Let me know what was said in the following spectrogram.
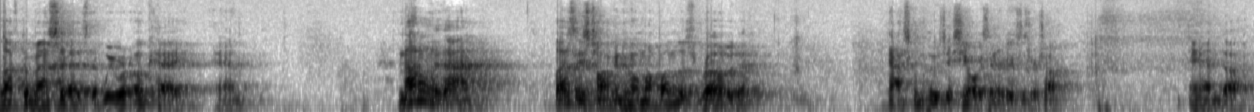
left a message that we were okay and not only that, Leslie's talking to him up on this road. Ask him who's he. She always introduces herself. And uh,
